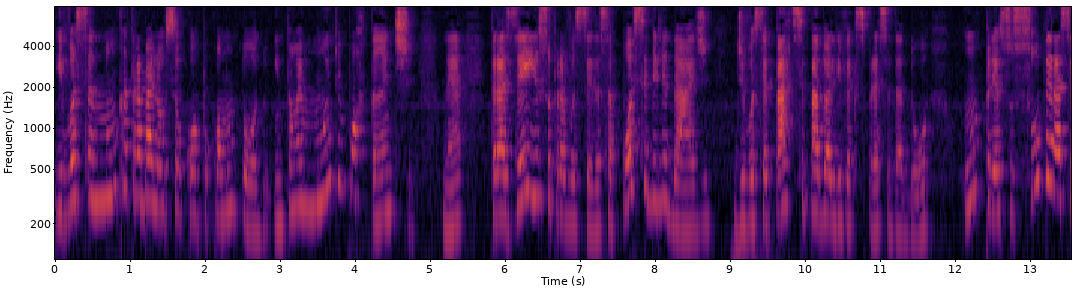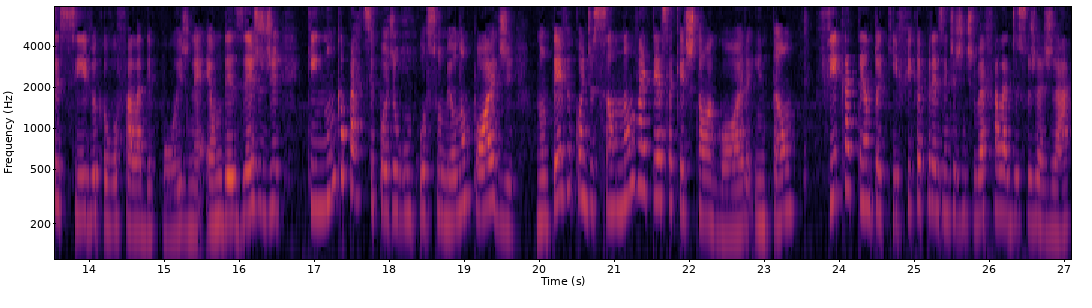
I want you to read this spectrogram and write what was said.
e você nunca trabalhou o seu corpo como um todo. Então é muito importante, né, trazer isso para vocês, essa possibilidade de você participar do Alívio Express da Dor, um preço super acessível que eu vou falar depois, né? É um desejo de quem nunca participou de algum curso meu não pode, não teve condição, não vai ter essa questão agora. Então, Fica atento aqui, fica presente, a gente vai falar disso já já.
